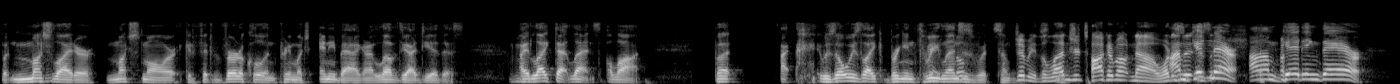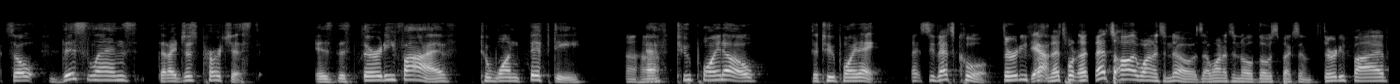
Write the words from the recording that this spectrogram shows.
but much Mm-hmm. lighter, much smaller. It can fit vertical in pretty much any bag, and I love the idea of this. Mhm. I like that lens a lot, but I, it was always like bringing three Okay, so, lenses with some. Jimmy, the lens you're talking about now. What is it? I'm it? Is getting it- there. I'm getting there. So this lens that I just purchased is the 35 to 150 Uh-huh. f 2.0 to 2.8. See, that's cool. 35. Yeah. That's what. That's all I wanted to know. Is I wanted to know those specs in 35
